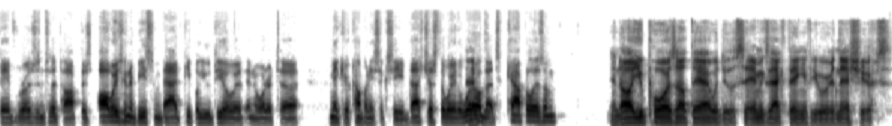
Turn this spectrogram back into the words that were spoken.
they've risen to the top. There's always going to be some bad people you deal with in order to make your company succeed. That's just the way of the world. And, that's capitalism. And all you poors out there would do the same exact thing if you were in their shoes.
